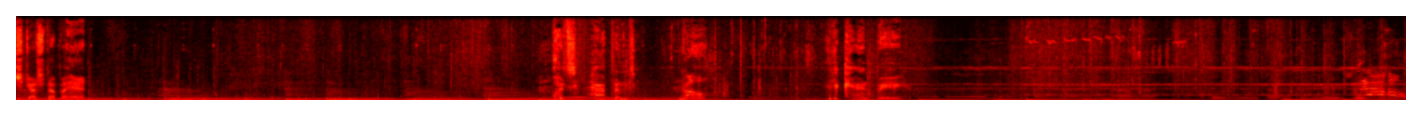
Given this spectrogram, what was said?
It's just up ahead. What's happened? No! It can't be. No!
